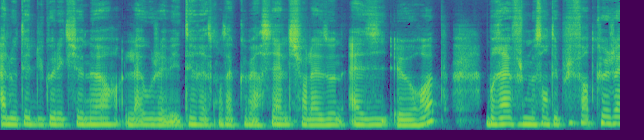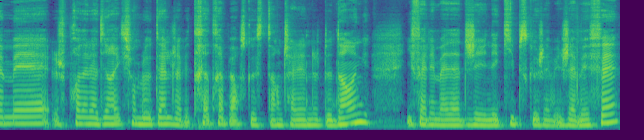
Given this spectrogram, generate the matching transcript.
à l'hôtel du collectionneur, là où j'avais été responsable commerciale sur la zone Asie et Europe. Bref, je me sentais plus forte que jamais. Je prenais la direction de l'hôtel. J'avais très très peur parce que c'était un challenge de dingue. Il fallait manager une équipe, ce que j'avais jamais fait.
